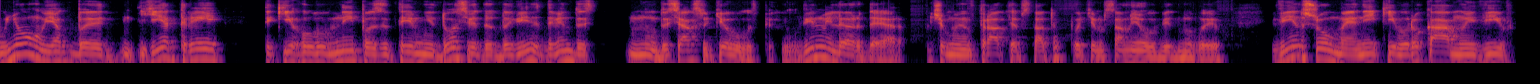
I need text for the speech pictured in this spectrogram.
у нього якби є три такі головні позитивні досвіди, де він, ну, досяг суттєвого успіху. Він мільярдер, причому він втратив статок, потім сам його відновив. Він шоумен, який роками вів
